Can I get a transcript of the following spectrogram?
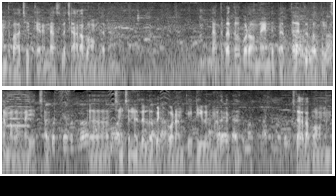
ఎంత బాగా చెక్కారండి. అసలు చాలా బాగుంది కదా. పెద్ద పెద్దవి కూడా ఉన్నాయండి. పెద్ద ఇళ్ళలోకి చిన్నవి ఉన్నాయి. చిన్న చిన్న ఇళ్ళల్లో పెట్టుకోవడానికి టీవీల మీద గట్ట చాలా బాగున్నాయి.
